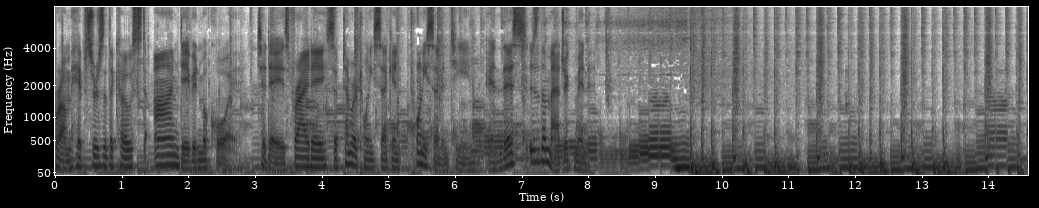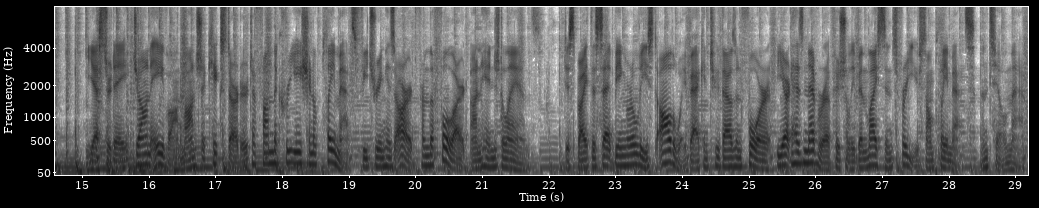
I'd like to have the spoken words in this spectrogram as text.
From Hipsters of the Coast, I'm David McCoy. Today is Friday, September 22nd, 2017, and this is the Magic Minute. Yesterday, John Avon launched a Kickstarter to fund the creation of playmats featuring his art from the Full Art Unhinged Lands. Despite the set being released all the way back in 2004, the art has never officially been licensed for use on playmats until now.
